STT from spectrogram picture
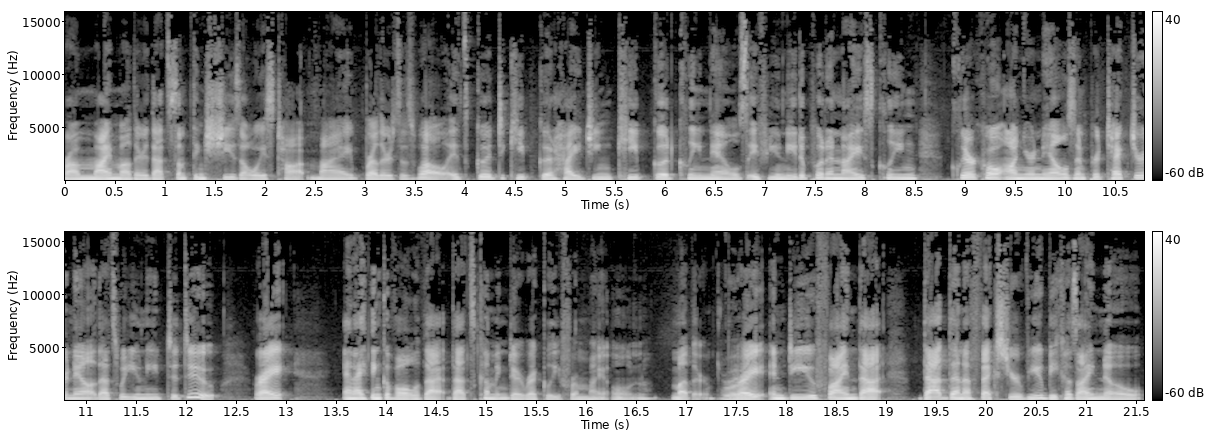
from my mother that's something she's always taught my brothers as well. It's good to keep good hygiene, keep good clean nails. If you need to put a nice clean clear coat on your nails and protect your nail, that's what you need to do, right? And I think of all of that that's coming directly from my own mother, Right. right? And do you find that that then affects your view because I know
